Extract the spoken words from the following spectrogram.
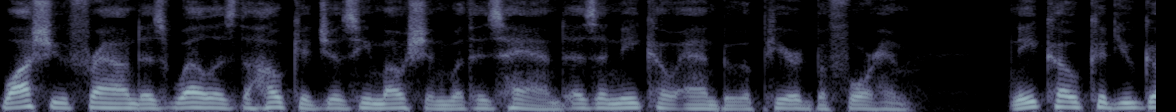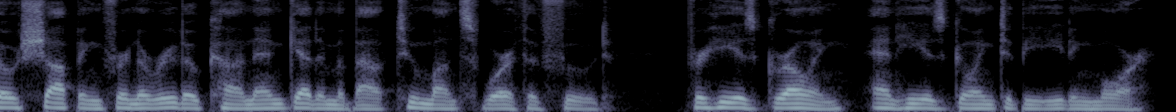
Washu frowned as well as the Hokage as he motioned with his hand as a Nico Anbu appeared before him. Nico could you go shopping for Naruto-kun and get him about two months worth of food? For he is growing and he is going to be eating more.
